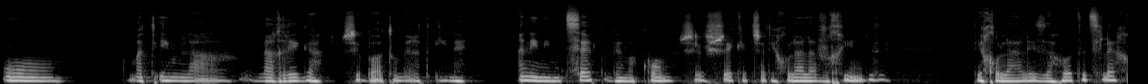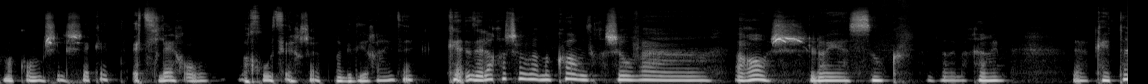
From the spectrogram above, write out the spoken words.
הוא מתאים ל, לרגע שבו את אומרת, הנה, אני נמצאת במקום של שקט, שאת יכולה להבחין בזה. את יכולה לזהות אצלך מקום של שקט? אצלך או בחוץ, איך שאת מגדירה את זה? כן, זה לא חשוב המקום, זה חשוב הראש, שלא יהיה עסוק בדברים אחרים. זה הקטע.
